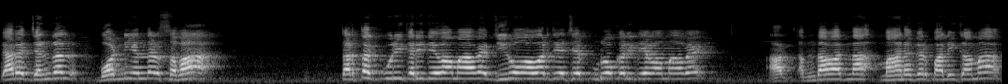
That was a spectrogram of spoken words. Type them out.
ત્યારે જનરલ બોર્ડની અંદર સભા તરત જ પૂરી કરી દેવામાં આવે જીરો અવર જે છે પૂરો કરી દેવામાં આવે. આ અમદાવાદના મહાનગરપાલિકામાં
